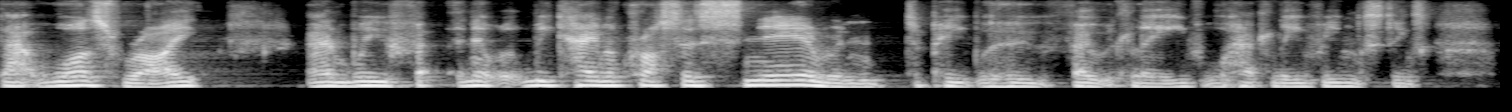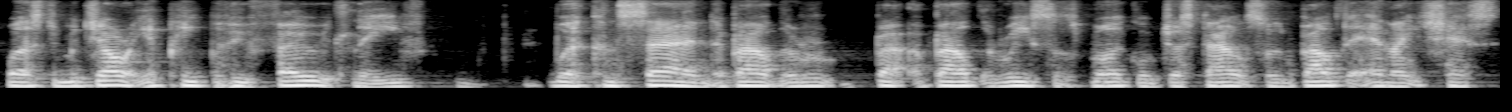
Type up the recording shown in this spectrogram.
that was right. And we and it, we came across as sneering to people who voted leave or had leave instincts, whereas the majority of people who voted leave were concerned about the about the reasons Michael just outlined about the NHS,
